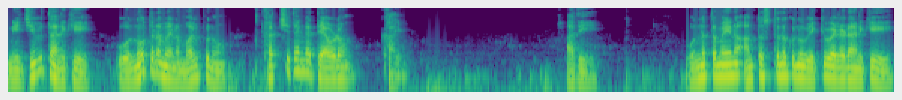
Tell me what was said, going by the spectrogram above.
నీ జీవితానికి ఓ నూతనమైన మలుపును ఖచ్చితంగా తేవడం ఖాయం. అది ఉన్నతమైన అంతస్తునకు నువ్వు ఎక్కి వెళ్ళడానికి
